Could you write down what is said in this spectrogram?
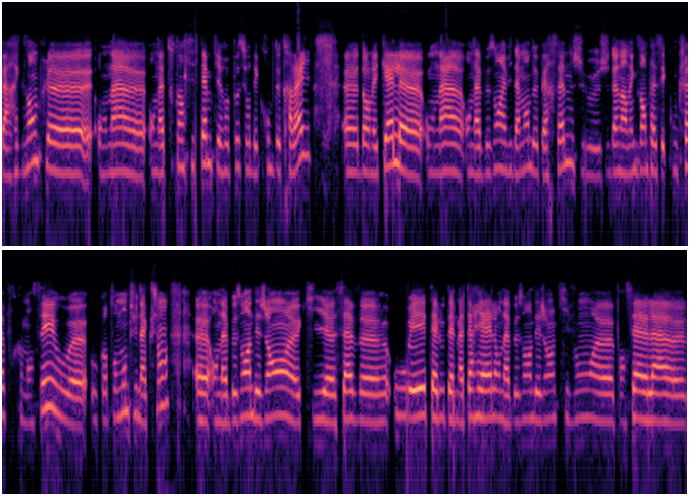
par exemple, on, a, on a tout un système qui repose sur des groupes de travail dans lesquels on, a, on a besoin évidemment de personnes. Je, je donne un exemple assez concret pour commencer, où, où quand on monte une action, on a besoin des gens qui savent où est tel ou tel matériel, on a besoin des gens qui vont penser à, la,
